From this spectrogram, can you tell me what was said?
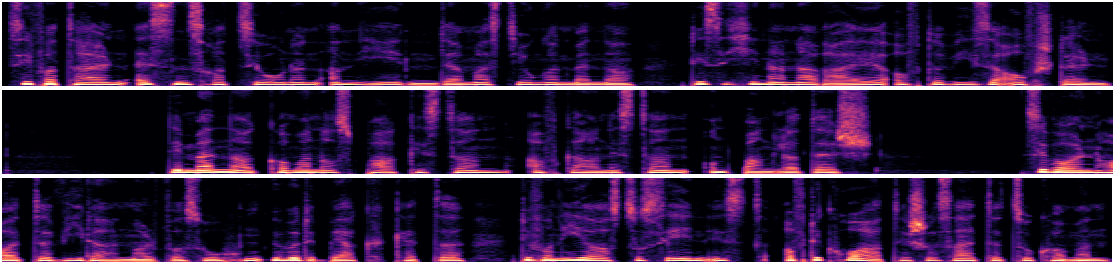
Sie verteilen Essensrationen an jeden der meist jungen Männer, die sich in einer Reihe auf der Wiese aufstellen. Die Männer kommen aus Pakistan, Afghanistan und Bangladesch. Sie wollen heute wieder einmal versuchen, über die Bergkette, die von hier aus zu sehen ist, auf die kroatische Seite zu kommen.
